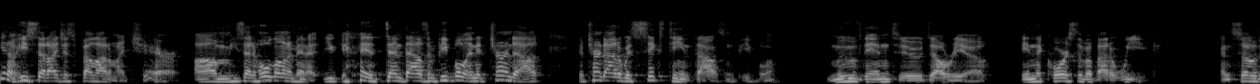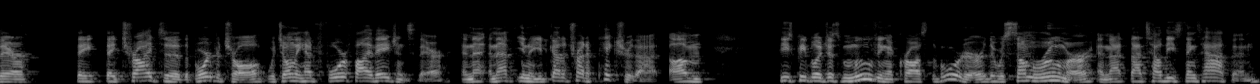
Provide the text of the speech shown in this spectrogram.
you know he said i just fell out of my chair. Um, he said hold on a minute. You 10000 people and it turned out it turned out it was 16000 people moved into del rio in the course of about a week. And so they're they they tried to the border patrol which only had four or five agents there and that and that you know you've got to try to picture that. Um these people are just moving across the border. There was some rumor and that that's how these things happen.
